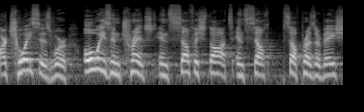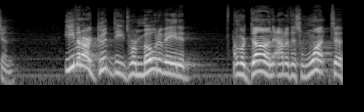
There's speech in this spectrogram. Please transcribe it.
Our choices were always entrenched in selfish thoughts and self preservation. Even our good deeds were motivated and were done out of this want to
